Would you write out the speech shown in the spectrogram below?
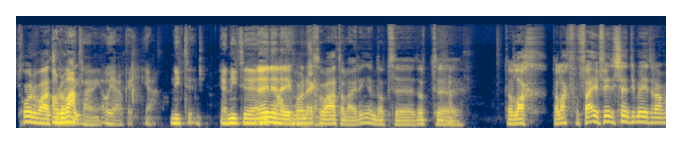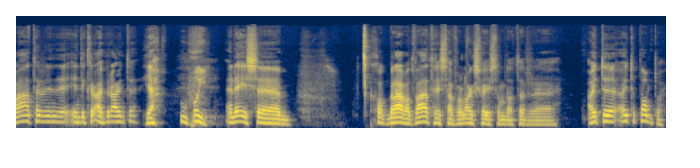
Gewoon een Oh, de waterleiding. waterleiding. Oh ja, oké. Ja, niet, ja, niet, eh, Nee, niet nee, nee, gewoon echt waterleiding. En dat, eh dat, daar, lag, daar lag van 45 centimeter aan water in de, in de kruipruimte. Ja. Oei. En er is, eh, God, Brabant Water is daarvoor langs geweest om dat er eh, uit, te, uit te pompen.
